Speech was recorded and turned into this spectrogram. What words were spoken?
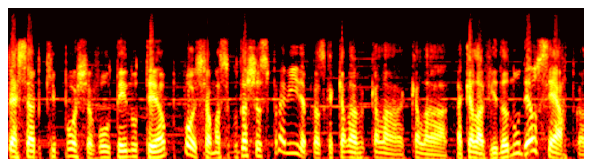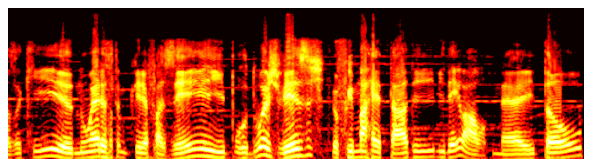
percebe que, poxa, voltei no tempo, poxa, é uma segunda chance para mim, né? Por causa que aquela, aquela, aquela, aquela vida não deu certo, por causa que não era exatamente o que eu queria fazer e por duas vezes eu fui marretado e me dei mal, né? Então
